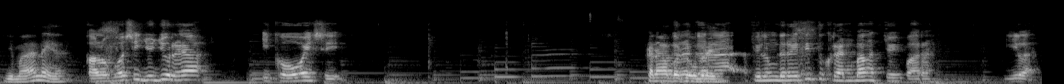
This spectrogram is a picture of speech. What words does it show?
gimana ya? kalau gue sih jujur ya Iko Uwais sih. Kenapa tuh, Bre? Film The Raid itu keren banget cuy, parah. Gila.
